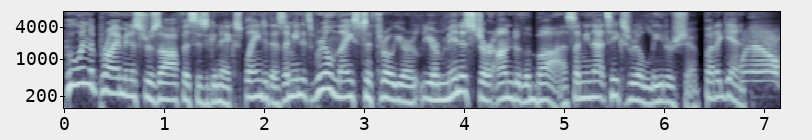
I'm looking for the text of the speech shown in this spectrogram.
Who in the prime minister's office is going to explain to this? I mean, it's real nice to throw your your minister under the bus. I mean, that takes real leadership. But again, well,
